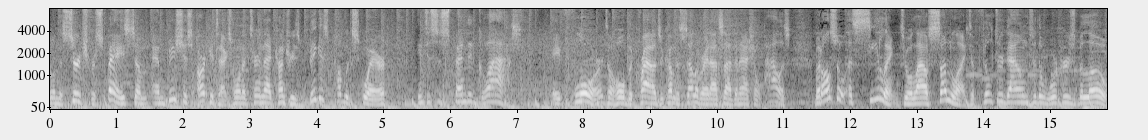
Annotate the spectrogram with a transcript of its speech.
So, in the search for space, some ambitious architects want to turn that country's biggest public square into suspended glass. A floor to hold the crowds who come to celebrate outside the National Palace, but also a ceiling to allow sunlight to filter down to the workers below.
